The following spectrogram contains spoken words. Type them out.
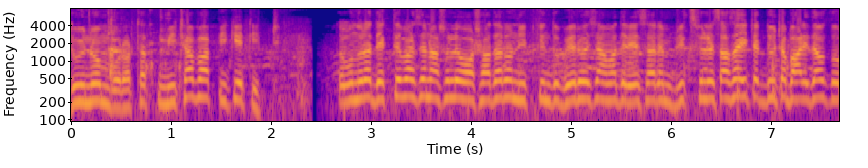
দুই নম্বর অর্থাৎ মিঠা বা পিকেট ইট। তো বন্ধুরা দেখতে পাচ্ছেন আসলে অসাধারণ ইট কিন্তু বের হয়েছে আমাদের এসআরএম ব্রিক্স ফিল্ডের চাষা ইটের দুইটা বাড়ি দাও তো।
